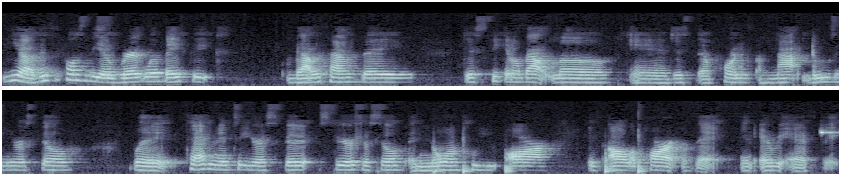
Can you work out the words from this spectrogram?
yeah, this is supposed to be a regular basic Valentine's Day just speaking about love and just the importance of not losing yourself, but tapping into your spirit, spiritual self and knowing who you are is all a part of that in every aspect.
